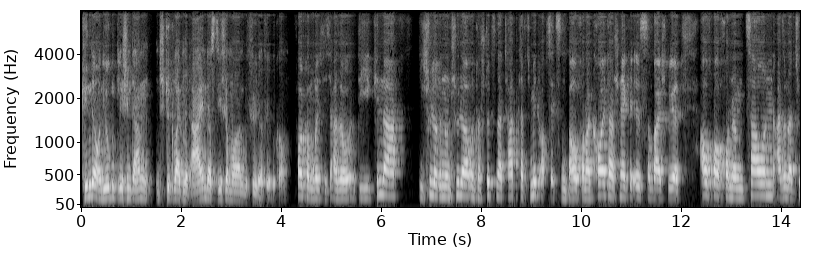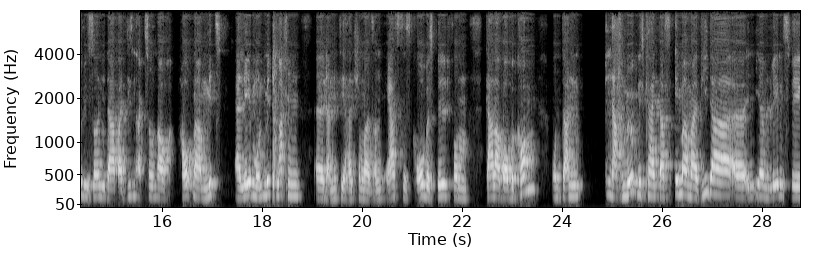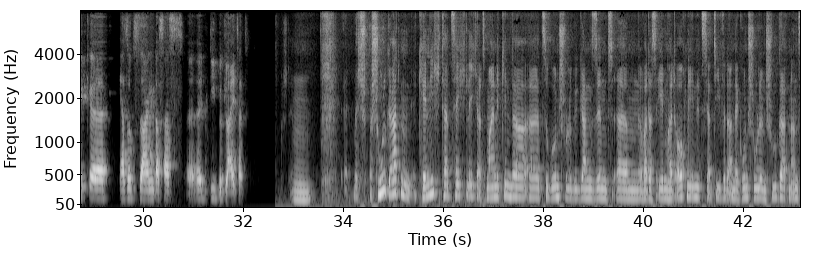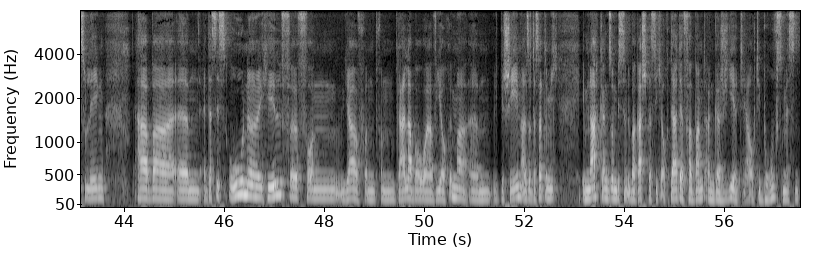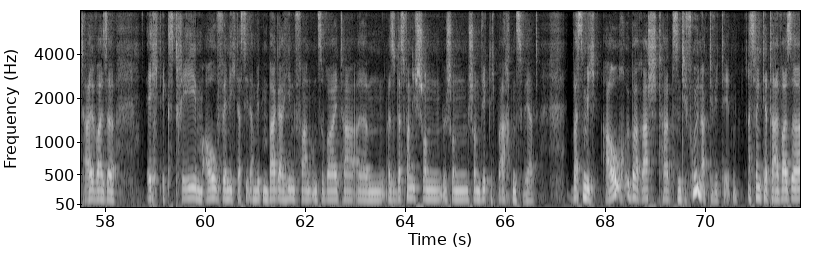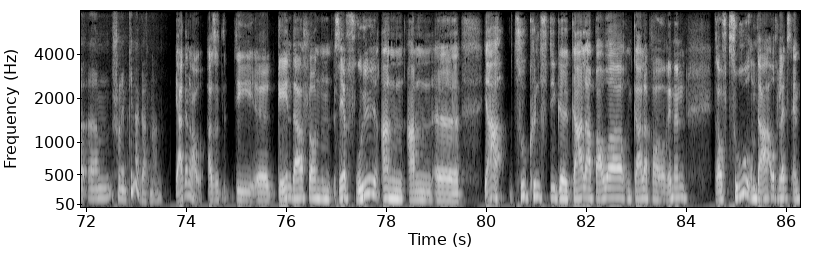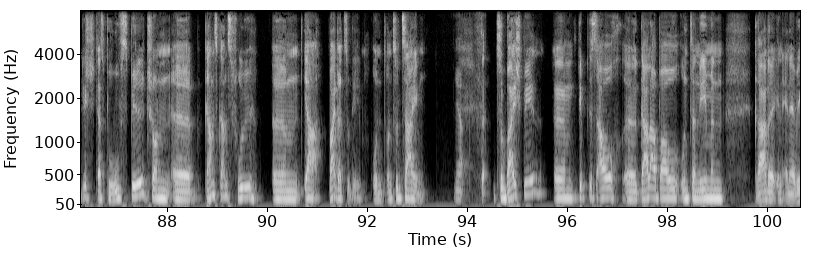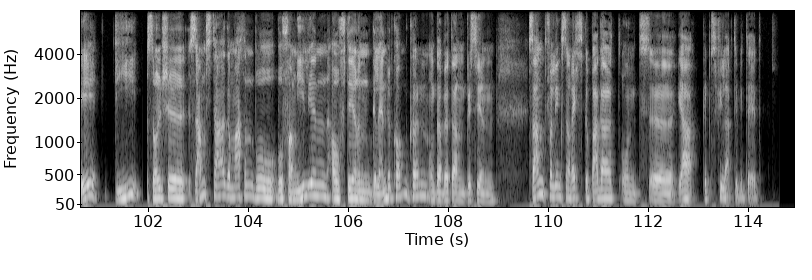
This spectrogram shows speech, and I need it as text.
Kinder und Jugendlichen dann ein Stück weit mit ein, dass die schon mal ein Gefühl dafür bekommen. Vollkommen richtig. Also die Kinder, die Schülerinnen und Schüler unterstützen da tatkräftig mit, ob es jetzt ein Bau von einer Kräuterschnecke ist zum Beispiel, Aufbau von einem Zaun. Also natürlich sollen die da bei diesen Aktionen auch hautnah mit erleben und mitmachen, äh, damit die halt schon mal so ein erstes grobes Bild vom Galabau bekommen und dann nach Möglichkeit das immer mal wieder äh, in ihrem Lebensweg äh, ja sozusagen, dass das äh, die begleitet. Mhm. Schulgarten kenne ich tatsächlich. Als meine Kinder äh, zur Grundschule gegangen sind, ähm, war das eben halt auch eine Initiative, da an der Grundschule einen Schulgarten anzulegen. Aber ähm, das ist ohne Hilfe von, ja, von, von Galabauer, wie auch immer, ähm, geschehen. Also das hatte mich im Nachgang so ein bisschen überrascht, dass sich auch da der Verband engagiert. Ja, auch die Berufsmessen teilweise echt extrem aufwendig, dass sie da mit dem Bagger hinfahren und so weiter. Ähm, also das fand ich schon, schon, schon wirklich beachtenswert. Was mich auch überrascht hat, sind die frühen Aktivitäten. Das fängt ja teilweise ähm, schon im Kindergarten an. Ja, genau. Also die äh, gehen da schon sehr früh an, an äh, ja, zukünftige Galabauer und Galabauerinnen drauf zu, um da auch letztendlich das Berufsbild schon äh, ganz, ganz früh ähm, ja, weiterzugeben und, und zu zeigen. Ja. Zum Beispiel ähm, gibt es auch äh, Galabau-Unternehmen, gerade in NRW, die solche Samstage machen, wo, wo Familien auf deren Gelände kommen können und da wird dann ein bisschen Sand von links nach rechts gebaggert und äh, ja, gibt es viel Aktivität.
